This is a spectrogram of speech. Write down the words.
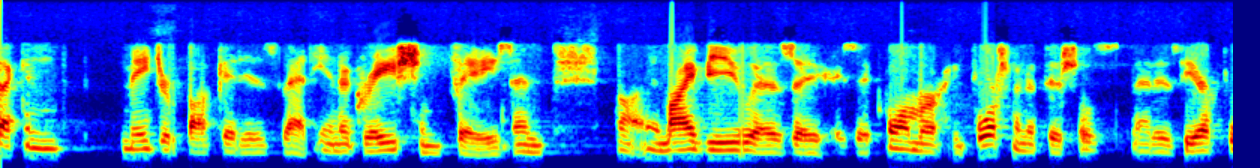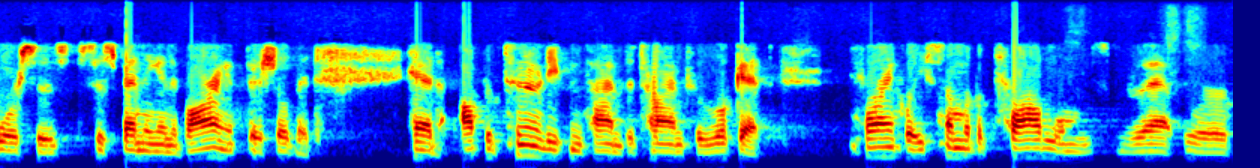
second major bucket is that integration phase. And uh, in my view, as a, as a former enforcement official, that is the Air Force's suspending and debarring official that had opportunity from time to time to look at, frankly, some of the problems that were,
